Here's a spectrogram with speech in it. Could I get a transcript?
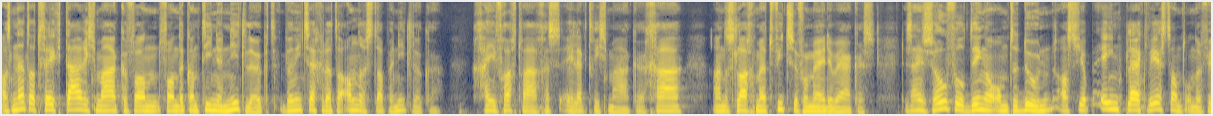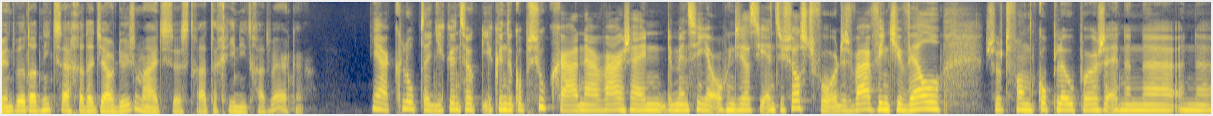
als net dat vegetarisch maken van, van de kantine niet lukt, wil niet zeggen dat de andere stappen niet lukken. Ga je vrachtwagens elektrisch maken. Ga aan de slag met fietsen voor medewerkers. Er zijn zoveel dingen om te doen. Als je op één plek weerstand ondervindt, wil dat niet zeggen dat jouw duurzaamheidsstrategie niet gaat werken. Ja, klopt. En je kunt, ook, je kunt ook op zoek gaan naar waar zijn de mensen in je organisatie enthousiast voor. Dus waar vind je wel een soort van koplopers en een, eh, een, eh,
